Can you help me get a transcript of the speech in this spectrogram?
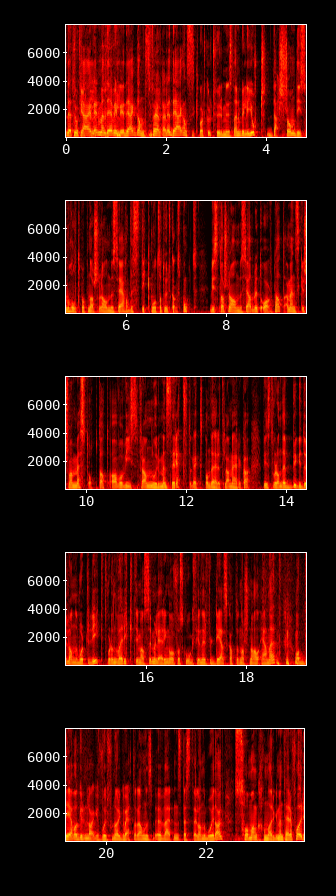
det tror ikke jeg heller, men det, ville, det, er ganske, for helt ærlig, det er ganske sikkert kulturministeren ville gjort dersom de som holdt på på Nasjonalmuseet, hadde stikk motsatt utgangspunkt. Hvis Nasjonalmuseet hadde blitt overtatt av mennesker som var mest opptatt av å vise fram nordmenns rett til å ekspandere til Amerika, viste hvordan det bygde landet vårt rikt, hvordan det var riktig med assimilering overfor skogfinner, for det skapte nasjonal enhet, og det var grunnlaget for hvorfor Norge var et av landets, verdens beste land å bo i dag, som man kan argumentere for,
